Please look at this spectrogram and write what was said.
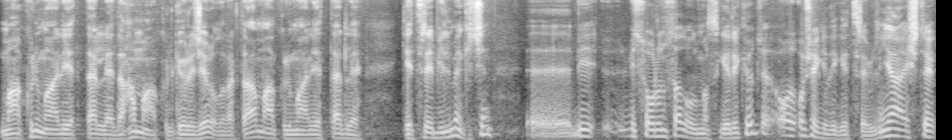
makul maliyetlerle daha makul göreceli olarak daha makul maliyetlerle getirebilmek için e, bir bir sorunsal olması gerekiyor. O, o şekilde getirebilin. Ya işte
